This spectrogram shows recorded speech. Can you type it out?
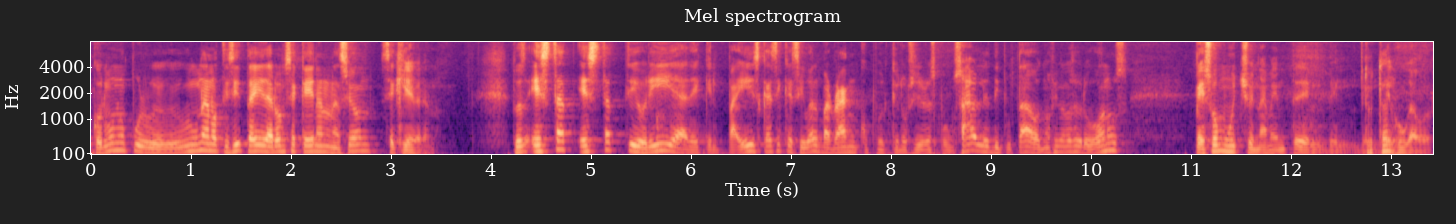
con, uno, por una noticita ahí de Aarón se queda en la nación, se quiebran. Entonces, esta, esta teoría de que el país casi que se iba al barranco porque los irresponsables diputados no firman los eurobonos, pesó mucho en la mente del, del, jugador.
